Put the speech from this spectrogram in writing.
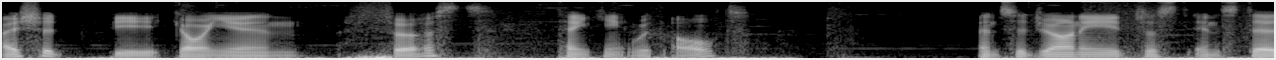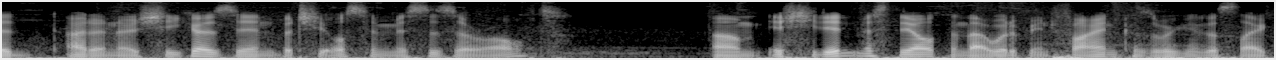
I should be going in first, tanking it with ult. And so Johnny just instead, I don't know, she goes in, but she also misses her ult. Um, if she didn't miss the ult, then that would have been fine, because we can just like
